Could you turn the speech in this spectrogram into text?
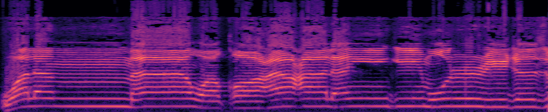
ولما وقع عليهم الرجز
